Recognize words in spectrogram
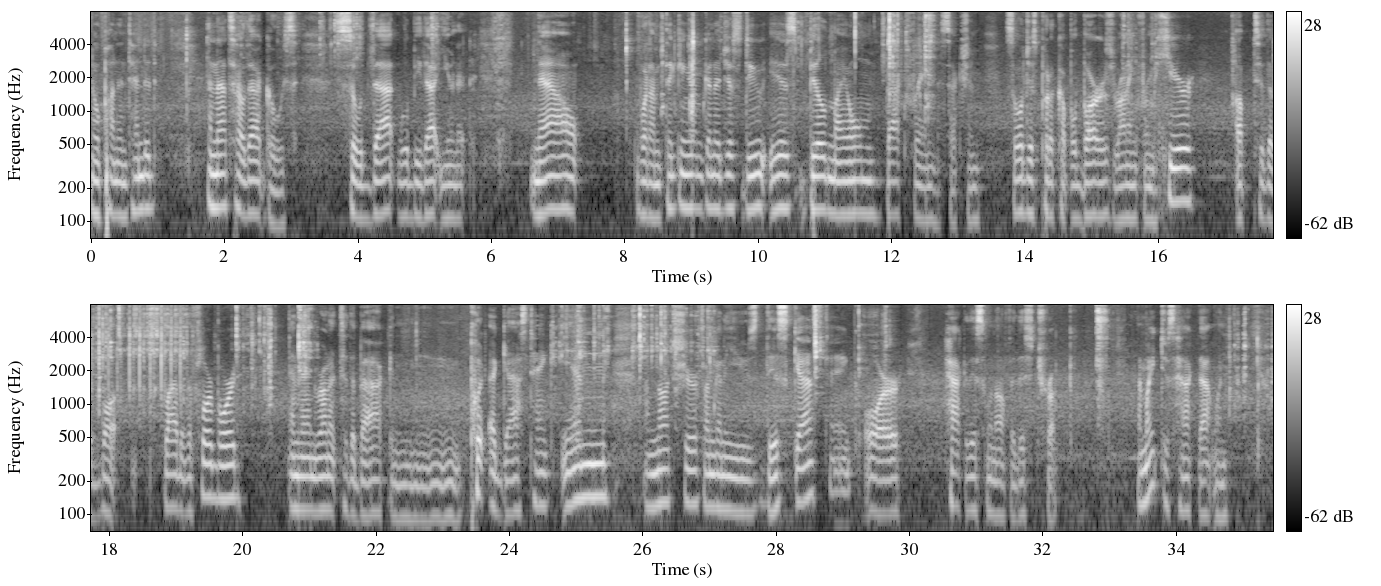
No pun intended. And that's how that goes. So that will be that unit. Now what I'm thinking I'm gonna just do is build my own back frame section. So I'll just put a couple bars running from here up to the flat of the floorboard and then run it to the back and put a gas tank in. I'm not sure if I'm going to use this gas tank or hack this one off of this truck. I might just hack that one.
